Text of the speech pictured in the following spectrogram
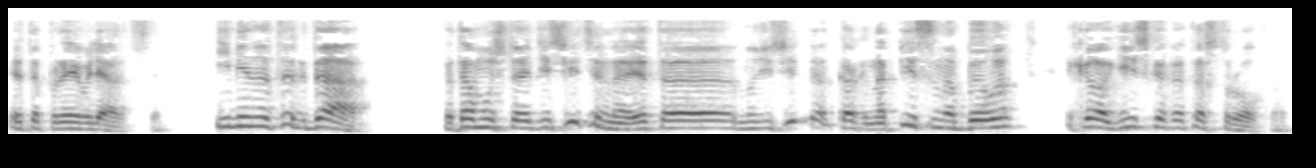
это проявляться. Именно тогда, потому что действительно это, ну действительно, как написано было, экологическая катастрофа.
